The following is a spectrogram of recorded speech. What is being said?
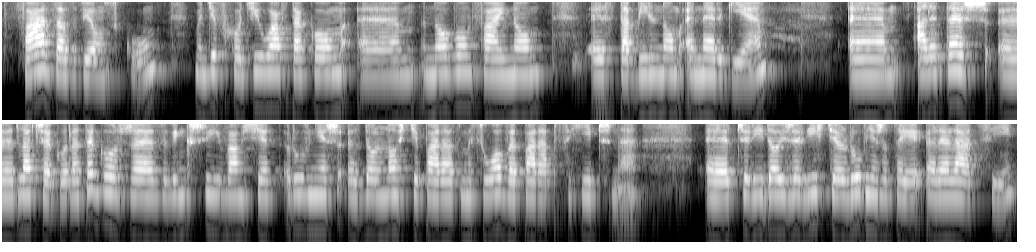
faza związku będzie wchodziła w taką nową, fajną, e, stabilną energię. Ale też e, dlaczego? Dlatego, że zwiększyli Wam się również zdolności parazmysłowe, parapsychiczne, e, czyli dojrzeliście również do tej relacji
